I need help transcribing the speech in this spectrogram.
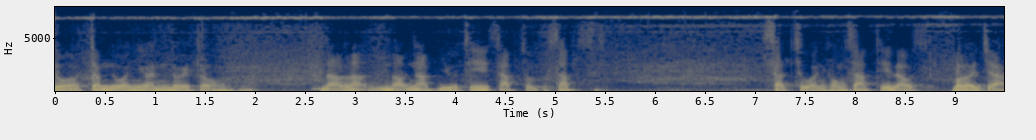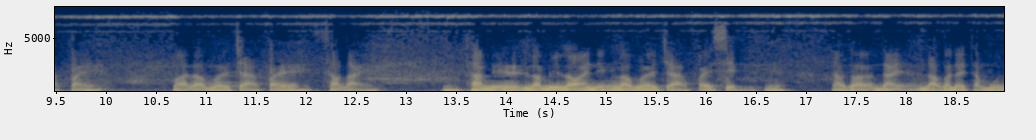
ตัวจำนวนเงินโดยตรง เราเรานับอยู่ที่ทรัพย์ทรัพย์สัดส่วนของทรัพย์ที่เราบริจาคไป ว่าเราบริจาคไปเท่าไหร่ ถ้ามีเรามีร้อยหนึ่งเราบริจาคไปสิบเราก็ได้เราก็ได้ทำบุญ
